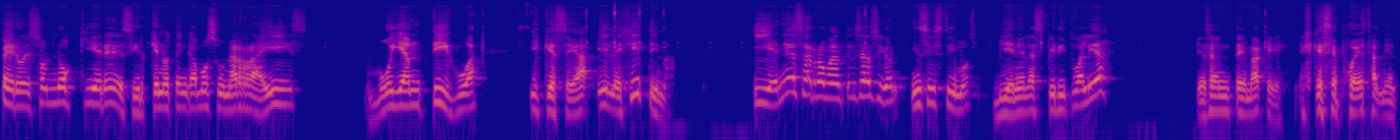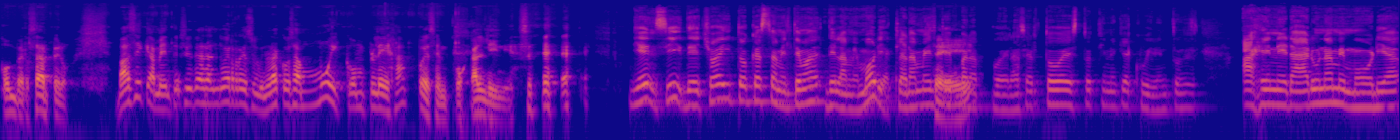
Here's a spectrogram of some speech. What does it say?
pero eso no quiere decir que no tengamos una raíz muy antigua y que sea ilegítima. Y en esa romantización, insistimos, viene la espiritualidad. Ese es un tema que, que se puede también conversar, pero básicamente estoy tratando de resumir una cosa muy compleja, pues en pocas líneas. Bien, sí, de hecho ahí tocas también el tema de la memoria. Claramente para poder hacer todo esto tiene que acudir entonces a generar una memoria,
